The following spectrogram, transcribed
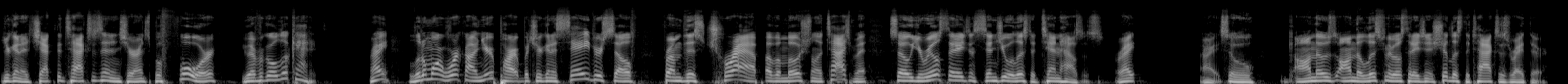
you're going to check the taxes and insurance before you ever go look at it. Right? A little more work on your part, but you're going to save yourself from this trap of emotional attachment. So your real estate agent sends you a list of 10 houses, right? All right. So on those on the list from the real estate agent, it should list the taxes right there.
